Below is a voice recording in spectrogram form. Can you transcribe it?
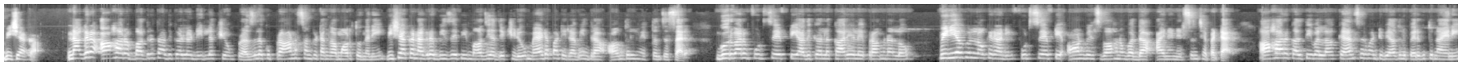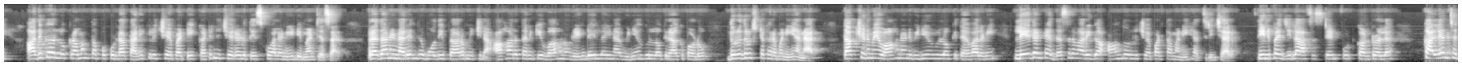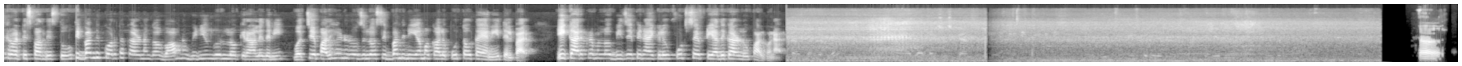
విశాఖ. నగర ఆహార భద్రతాధికారుల నిర్లక్ష్యం ప్రజలకు ప్రాణ సంకటంగా మారుతుందని విశాఖ నగర బీజేపీ మాజీ అధ్యక్షుడు మేడపాటి రవీంద్ర ఆందోళన వ్యక్తం చేశారు. గురువారం ఫుడ్ సేఫ్టీ అధికారుల కార్యాలయ ప్రాంగణంలో వినియోగంలోకి రాని ఫుడ్ సేఫ్టీ ఆన్ వీల్స్ వాహనం వద్ద ఆయన నిరసన చేపట్టారు. ఆహార కల్తీ వల్ల క్యాన్సర్ వంటి వ్యాధులు పెరుగుతున్నాయని అధికారులు క్రమం తప్పకుండా తనిఖీలు చేపట్టి కఠిన చర్యలు తీసుకోవాలని డిమాండ్ చేశారు. ప్రధాని నరేంద్ర మోదీ ప్రారంభించిన ఆహార తనిఖీ వాహనం రెండేళ్ళైనా వినియోగంలోకి రాకపోవడం దురదృష్టకరమని అన్నారు. తక్షణమే వాహనాన్ని వినియోగంలోకి తేవాలని లేదంటే దశల వారీగా ఆందోళనలు చేపడతామని హెచ్చరించారు. దీనిపై జిల్లా assistant food controller Kalyan Chakravarthy స్పందిస్తూ సిబ్బంది కొరత కారణంగా వాహనం వినియోగంలోకి రాలేదని వచ్చే పదిహేను రోజుల్లో సిబ్బంది నియామకాలు పూర్తవుతాయని తెలిపారు. ఈ కార్యక్రమంలో బీజేపీ నాయకులు ఫుడ్ సేఫ్టీ అధికారులు పాల్గొన్నారు.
